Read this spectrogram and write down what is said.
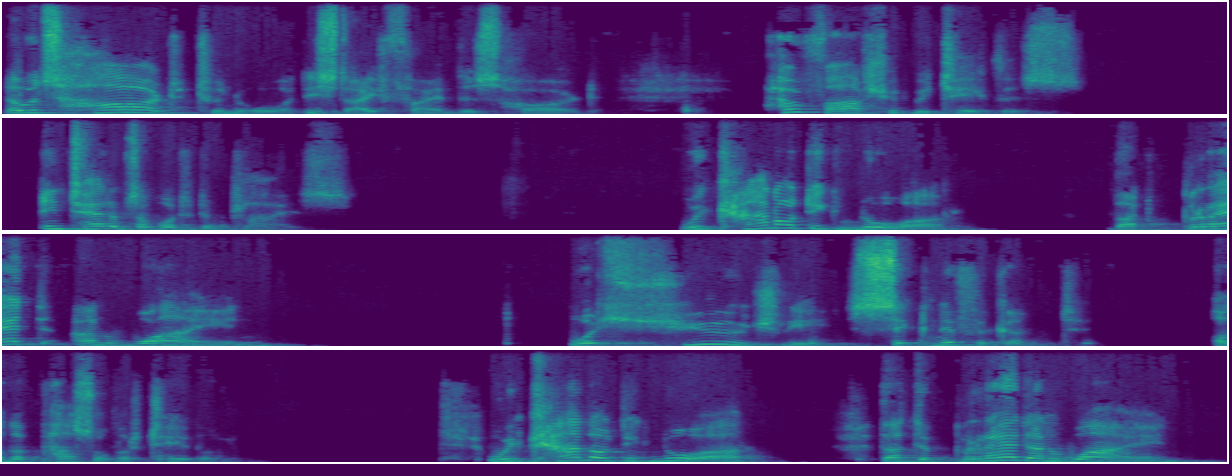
Now, it's hard to know, at least I find this hard. How far should we take this in terms of what it implies? We cannot ignore that bread and wine were hugely significant on the Passover table. We cannot ignore that the bread and wine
